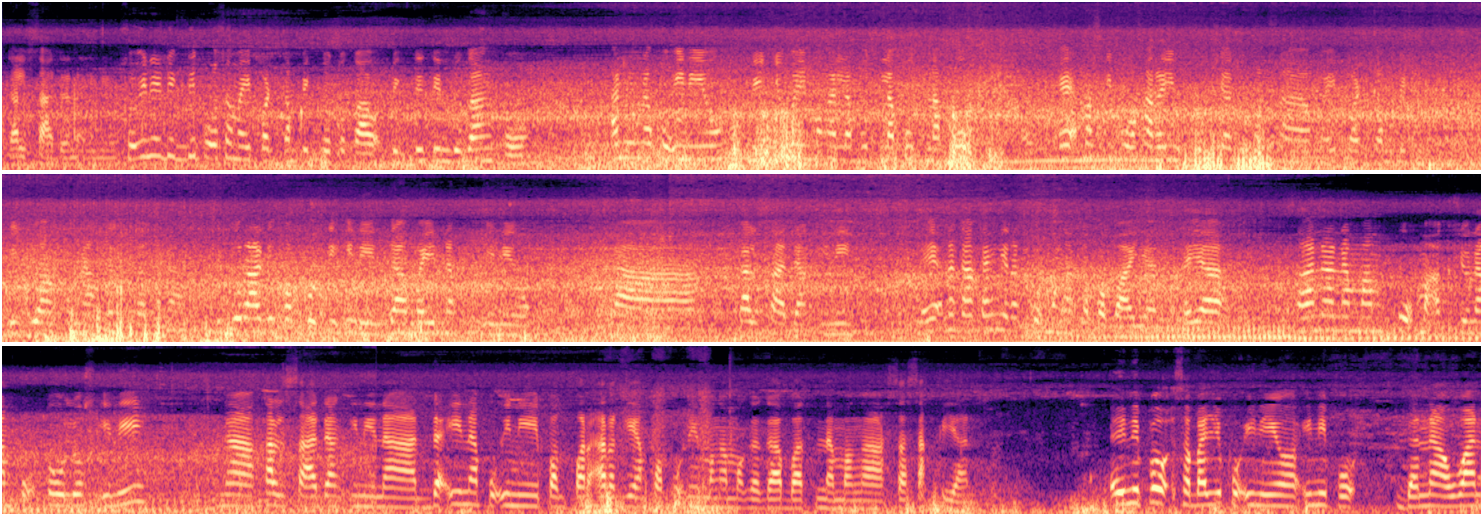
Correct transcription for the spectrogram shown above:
kalsada na ini. So ini digdi po sa may part ng pigtutukaw, pigtitindugan ko. Ano na po ini yung medyo may mga labot-labot na po. Kaya maski po harayo po siya doon sa may part ng pig videoan ko na kagkag na. Sigurado pa po di ini damay na po ini yung na kalsadang ini. Kaya nakakahirap po mga kababayan. Kaya sana naman po maaksyonan po tulos ini na kalsadang ini na dai na po ini pagpararagyan pa po ni mga magagabat na mga sasakyan. Ini po, sa po ini, oh, ini po, danawan,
